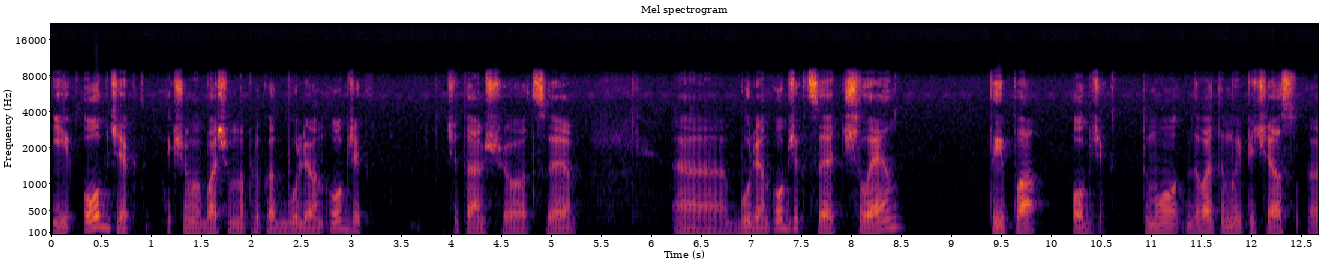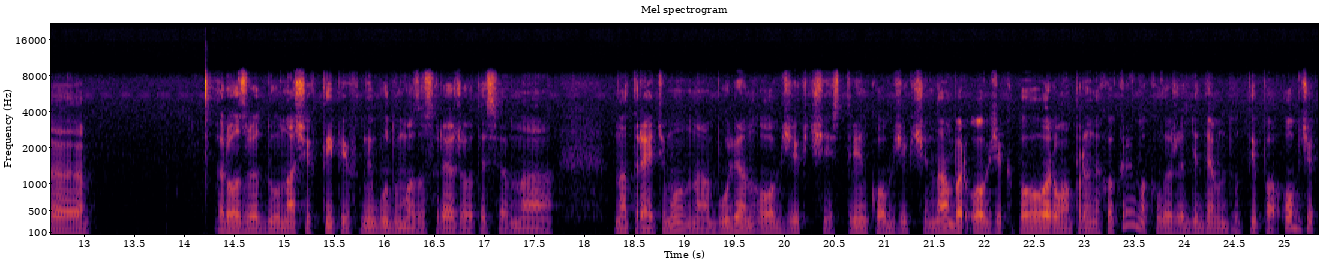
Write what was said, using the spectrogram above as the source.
І object, якщо ми бачимо, наприклад, boolean object, читаємо, що це е, boolean object це член типа object. Тому давайте ми під час е, розгляду наших типів не будемо зосереджуватися на, на третьому, на boolean object, чи string object, чи number object. Поговоримо про них окремо, коли вже дійдемо до типа object.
